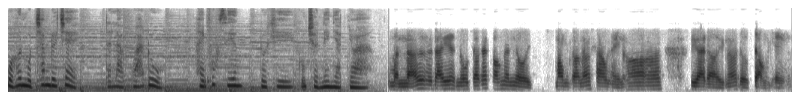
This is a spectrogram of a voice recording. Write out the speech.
của hơn 100 đứa trẻ đã là quá đủ. Hạnh phúc riêng đôi khi cũng trở nên nhạt nhòa. Mình ở đây nuôi cho các con nên người, mong cho nó sau này nó ra đời nó được tròn vẹn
